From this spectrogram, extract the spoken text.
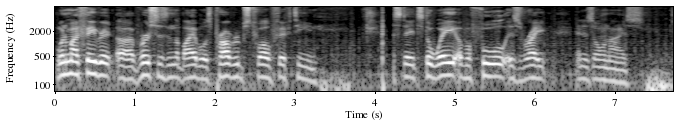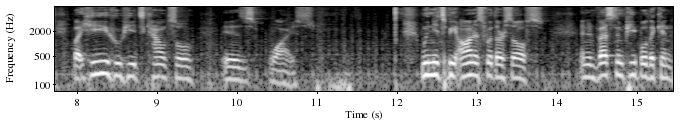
One of my favorite uh, verses in the Bible is Proverbs 12:15. It states, "The way of a fool is right in his own eyes, but he who heeds counsel is wise. We need to be honest with ourselves and invest in people that can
